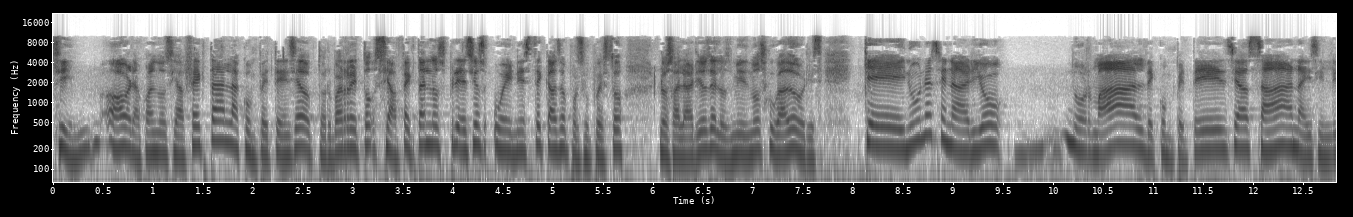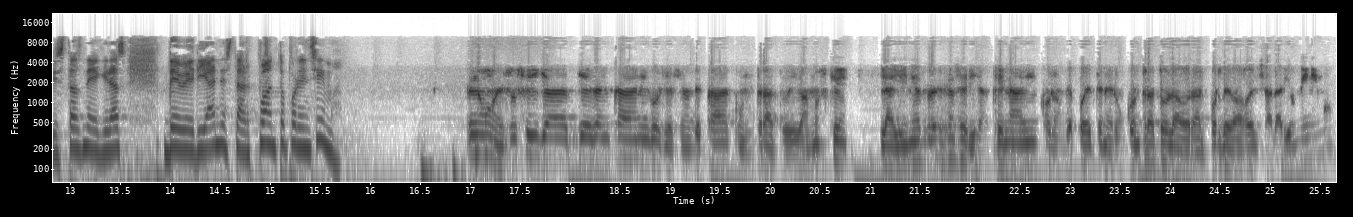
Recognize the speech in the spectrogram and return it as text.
Sí, ahora cuando se afecta la competencia, doctor Barreto, se afectan los precios o en este caso, por supuesto, los salarios de los mismos jugadores, que en un escenario normal de competencia sana y sin listas negras deberían estar cuánto por encima. No, eso sí ya llega en cada negociación de cada contrato. Digamos que la línea gruesa sería que nadie en Colombia puede tener un contrato laboral por debajo del salario mínimo,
